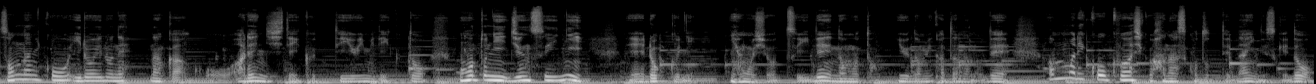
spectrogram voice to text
そんなにこういろいろね、なんかアレンジしていくっていう意味でいくと、本当に純粋に、えロックに日本酒をついで飲むという飲み方なので、あんまりこう詳しく話すことってないんですけど、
